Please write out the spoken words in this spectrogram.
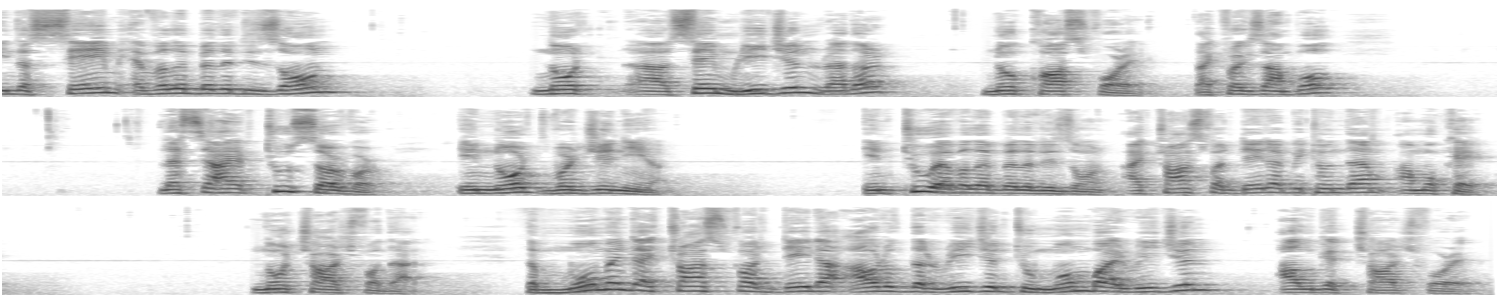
in the same availability zone, no uh, same region rather, no cost for it. Like for example, let's say I have two server in North Virginia in two availability zone. I transfer data between them, I'm okay. No charge for that. The moment I transfer data out of the region to Mumbai region, I'll get charged for it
